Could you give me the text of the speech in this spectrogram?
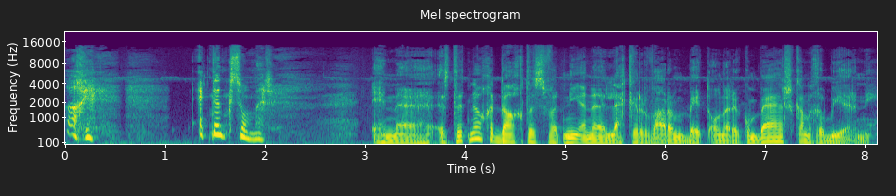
Ag, ek dink sommer. en uh is dit nou gedagtes wat nie in 'n lekker warm bed onder 'n kombers kan gebeur nie.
